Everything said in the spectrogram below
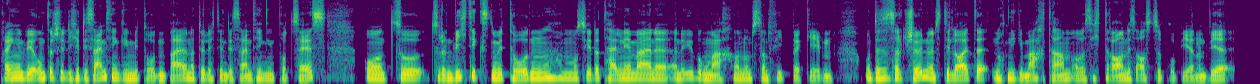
bringen wir unterschiedliche Design Thinking Methoden bei und natürlich den Design Thinking Prozess und zu, zu den wichtigsten Methoden muss jeder Teilnehmer eine, eine Übung machen und uns dann Feedback geben. Und das ist halt schön, wenn es die Leute noch nie gemacht haben, aber sich trauen, es auszuprobieren. Und wir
